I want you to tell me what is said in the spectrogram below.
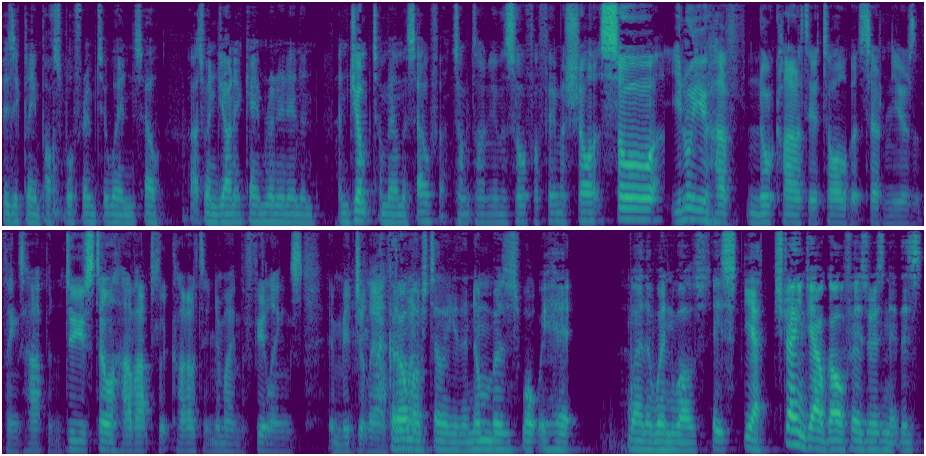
physically impossible for him to win. So that's when Johnny came running in and, and jumped on me on the sofa. Jumped on you on the sofa, famous shot. So you know you have no clarity at all about certain years that things happen. Do you still have absolute clarity in your mind, the feelings immediately after I could almost tell you the numbers, what we hit, where the wind was. It's yeah, strange how golf is, isn't it? There's,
